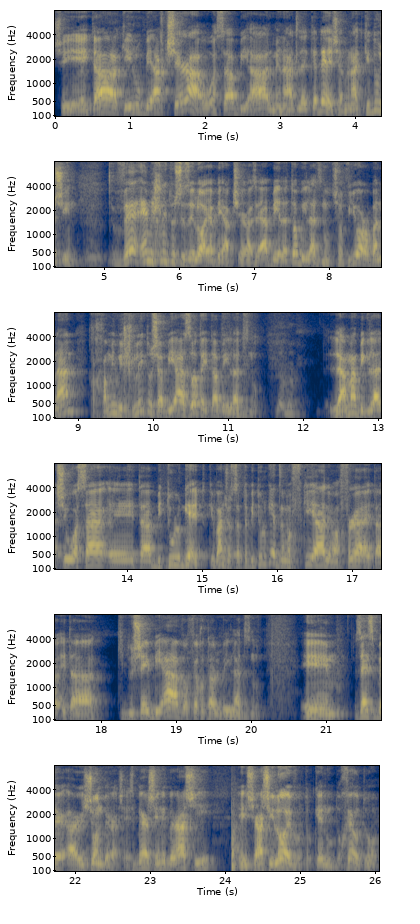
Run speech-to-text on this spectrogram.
שהיא הייתה כאילו ביאה כשרה, הוא עשה ביאה על מנת לקדש, על מנת קידושין. והם החליטו שזה לא היה ביאה כשרה, זה היה בעילתו בעילת זנות. שביו ארבנן, חכמים החליטו שהביאה הזאת הייתה בעילת זנות. למה? למה? בגלל שהוא עשה אה, את הביטול גט. כיוון שהוא עשה את הביטול גט זה מפקיע למפרע את, את הקידושי ביאה והופך אותה לבעילת זנות. אה, זה ההסבר הראשון ברש"י. ההסבר השני ברש"י, אה, שרש"י לא אוהב אותו, כן? הוא דוחה אותו,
